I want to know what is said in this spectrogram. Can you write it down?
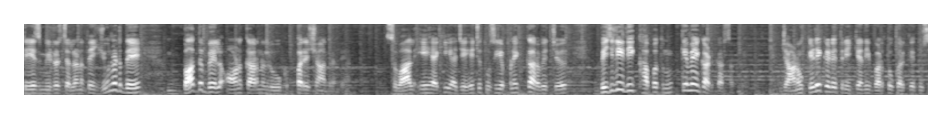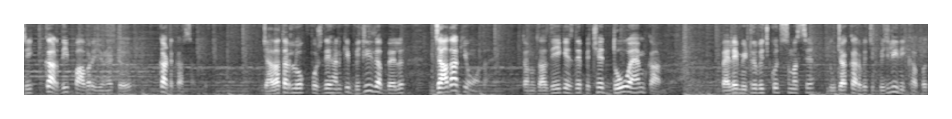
ਤੇਜ਼ ਮੀਟਰ ਚੱਲਣ ਤੇ ਯੂਨਿਟ ਦੇ ਵੱਧ ਬਿੱਲ ਆਉਣ ਕਾਰਨ ਲੋਕ ਪਰੇਸ਼ਾਨ ਰਹਿੰਦੇ ਹਨ। ਸਵਾਲ ਇਹ ਹੈ ਕਿ ਅਜਿਹੇ 'ਚ ਤੁਸੀਂ ਆਪਣੇ ਘਰ ਵਿੱਚ ਬਿਜਲੀ ਦੀ ਖਪਤ ਨੂੰ ਕਿਵੇਂ ਘੱਟ ਕਰ ਸਕਦੇ ਹੋ? ਜਾਣੋ ਕਿਹੜੇ-ਕਿਹੜੇ ਤਰੀਕਿਆਂ ਦੀ ਵਰਤੋਂ ਕਰਕੇ ਤੁਸੀਂ ਘਰ ਦੀ ਪਾਵਰ ਯੂਨਿਟ ਘੱਟ ਕਰ ਸਕਦੇ ਹੋ। ਜ਼ਿਆਦਾਤਰ ਲੋਕ ਪੁੱਛਦੇ ਹਨ ਕਿ ਬਿਜਲੀ ਦਾ ਬਿੱਲ ਜ਼ਿਆਦਾ ਕਿਉਂ ਆਉਂਦਾ ਹੈ? ਤੁਹਾਨੂੰ ਦੱਸ ਦਈਏ ਕਿ ਇਸ ਦੇ ਪਿੱਛੇ ਦੋ ਅਹਿਮ ਕਾਰਨ ਨੇ। ਪਹਿਲੇ ਮੀਟਰ ਵਿੱਚ ਕੁਝ ਸਮੱਸਿਆ, ਦੂਜਾ ਘਰ ਵਿੱਚ ਬਿਜਲੀ ਦੀ ਖਪਤ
